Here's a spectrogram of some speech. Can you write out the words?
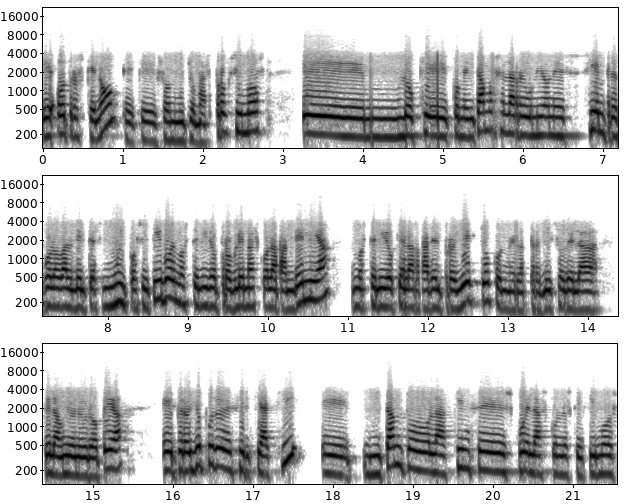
eh, otros que no, que, son mucho más próximos. Eh, lo que comentamos en las reuniones siempre globalmente es muy positivo. Hemos tenido problemas con la pandemia, hemos tenido que alargar el proyecto con el permiso de la, de la Unión Europea, pero yo puedo decir que aquí eh, tanto las 15 escuelas con las que hicimos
